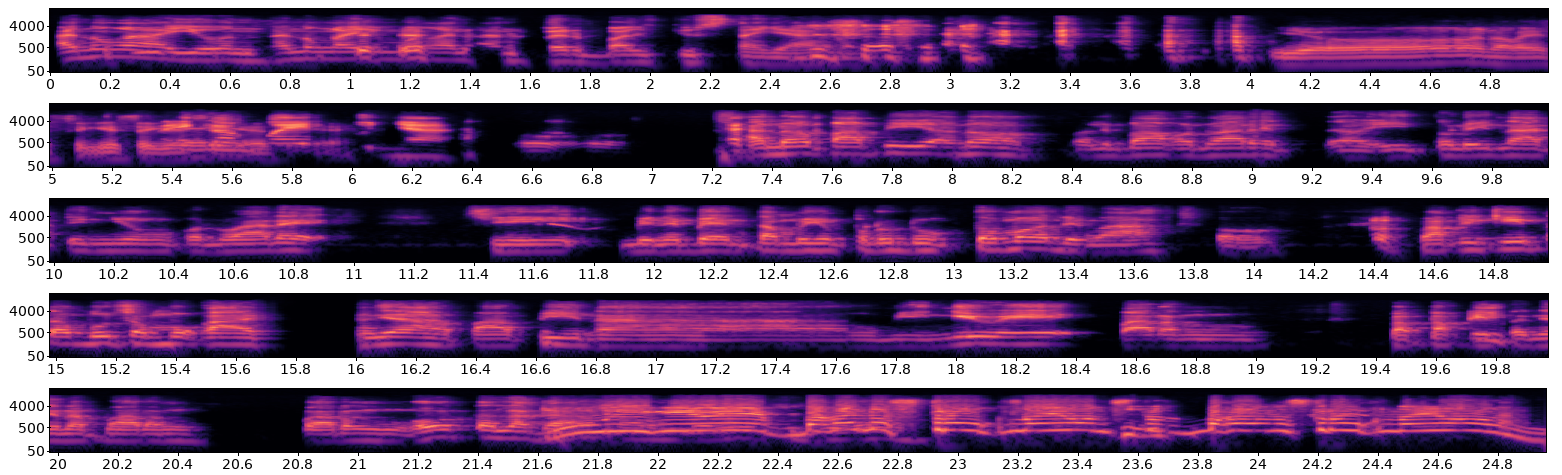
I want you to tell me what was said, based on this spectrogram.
Ano nga yun? Ano nga yung mga non-verbal cues na yan? Yun, okay. Sige, sige. Isang sige, kwento niya. ano, papi, ano, halimbawa, kunwari, uh, ituloy natin yung, kunwari, si, binibenta mo yung produkto mo, di ba? So, makikita mo sa mukha niya, papi, na humingiwi, parang papakita niya na parang parang oh talaga. Humingiwi! Baka na-stroke na yun! Baka na-stroke na yun!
